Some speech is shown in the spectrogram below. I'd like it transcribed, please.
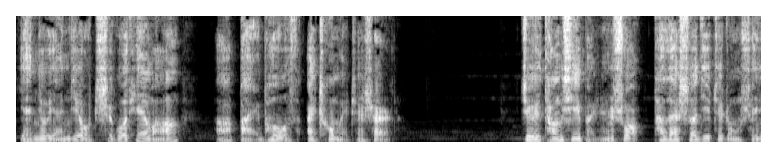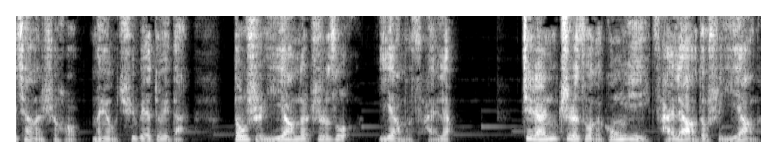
研究研究持国天王啊摆 pose 爱臭美这事儿了。据唐喜本人说，他在设计这种神像的时候没有区别对待，都是一样的制作，一样的材料。既然制作的工艺、材料都是一样的，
